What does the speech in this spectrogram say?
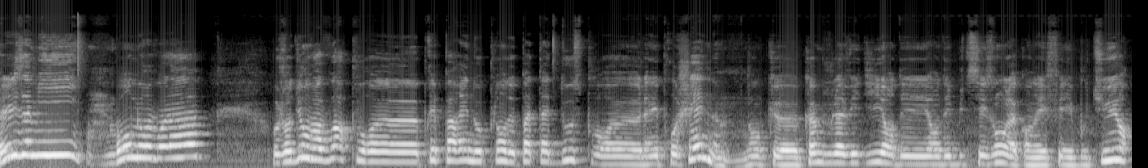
Salut les amis Bon me revoilà Aujourd'hui on va voir pour euh, préparer nos plans de patates douces pour euh, l'année prochaine. Donc euh, comme je vous l'avais dit en, début de saison là quand on avait fait les boutures,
